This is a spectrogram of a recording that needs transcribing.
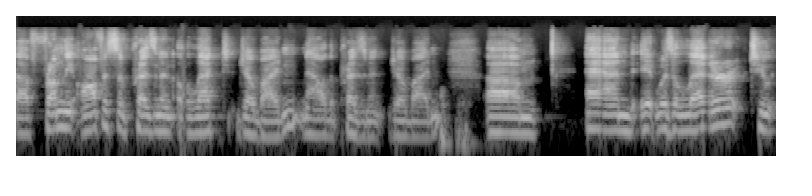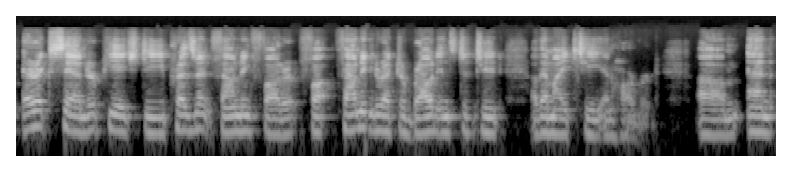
uh, from the office of President-elect Joe Biden, now the President Joe Biden. Um, and it was a letter to Eric Lander, PhD, President, Founding Father, Founding Director, Broad Institute of MIT and Harvard. Um, and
